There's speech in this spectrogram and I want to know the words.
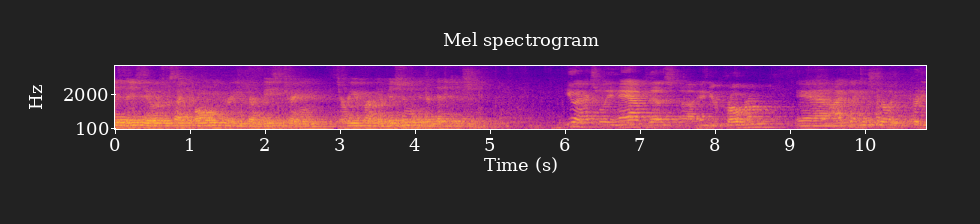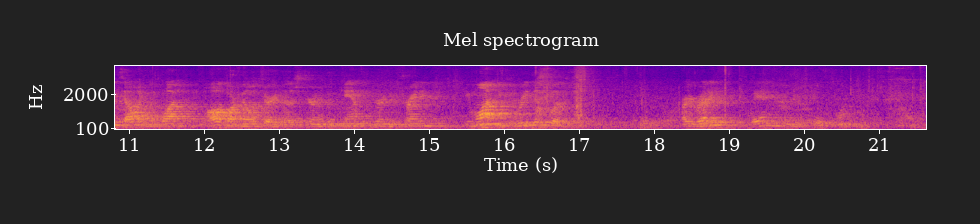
Today's sailors recite the following creed during basic training to reaffirm their mission and their dedication. You actually have this uh, in your program, and I think it's really pretty telling of what all of our military does during boot camp and during your training. If you want, you can read this with us. Are you ready?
